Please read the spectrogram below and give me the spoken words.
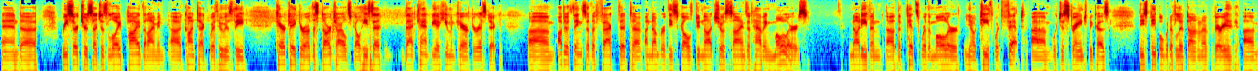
And uh, researchers such as Lloyd Pye, that I'm in uh, contact with, who is the caretaker of the Star Child skull, he said that can't be a human characteristic. Um, other things are the fact that uh, a number of these skulls do not show signs of having molars, not even uh, the pits where the molar, you know, teeth would fit, um, which is strange because these people would have lived on a very um,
